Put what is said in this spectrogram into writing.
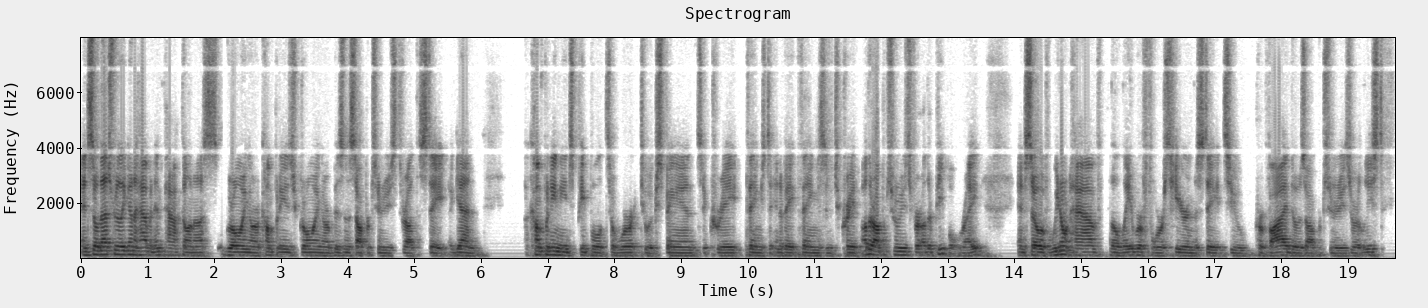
And so that's really going to have an impact on us growing our companies, growing our business opportunities throughout the state. Again, a company needs people to work, to expand, to create things, to innovate things, and to create other opportunities for other people, right? And so, if we don't have the labor force here in the state to provide those opportunities, or at least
